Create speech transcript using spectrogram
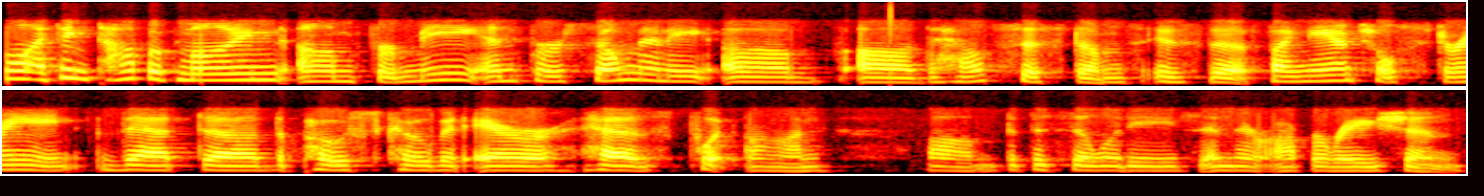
Well, I think top of mind um, for me and for so many of uh, the health systems is the financial strain that uh, the post COVID era has put on um, the facilities and their operations.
